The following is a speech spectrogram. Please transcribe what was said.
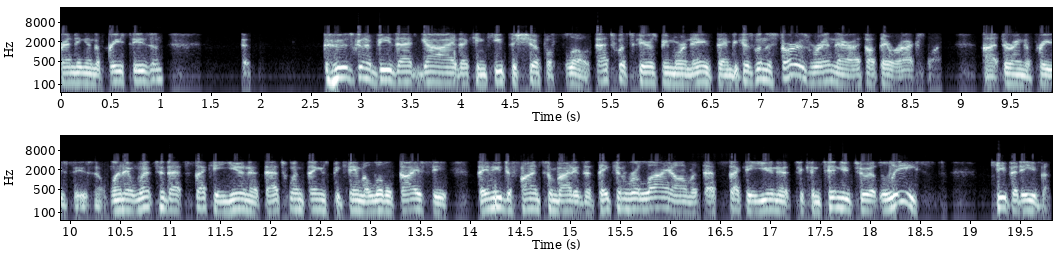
trending in the preseason. Who's going to be that guy that can keep the ship afloat? That's what scares me more than anything because when the starters were in there, I thought they were excellent uh, during the preseason. When it went to that second unit, that's when things became a little dicey. They need to find somebody that they can rely on with that second unit to continue to at least keep it even.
